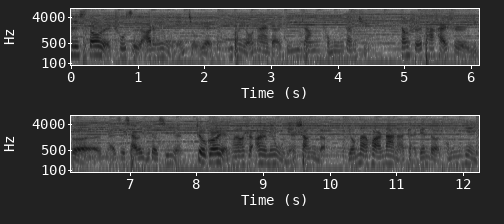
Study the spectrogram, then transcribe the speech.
《Endless Story》出自2005年9月伊藤由奈的第一张同名单曲，当时他还是一个来自夏威夷的新人。这首歌也同样是2005年上映的，由漫画《娜娜》改编的同名电影，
